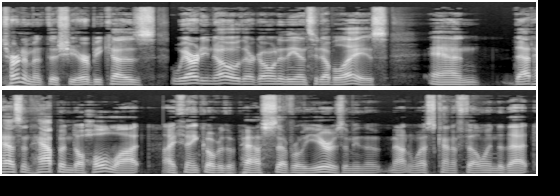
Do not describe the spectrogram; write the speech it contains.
tournament this year because we already know they're going to the NCAA's, and that hasn't happened a whole lot, I think, over the past several years. I mean, the Mountain West kind of fell into that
